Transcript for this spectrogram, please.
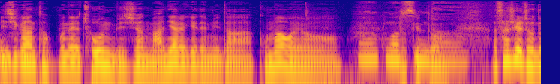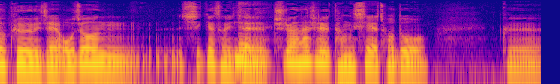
이 시간 덕분에 좋은 뮤지션 많이 알게 됩니다. 고마워요. 아, 고맙습니다. 사실 저도 그 이제 오존 씨께서 이제 네네. 출연하실 당시에 저도 그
